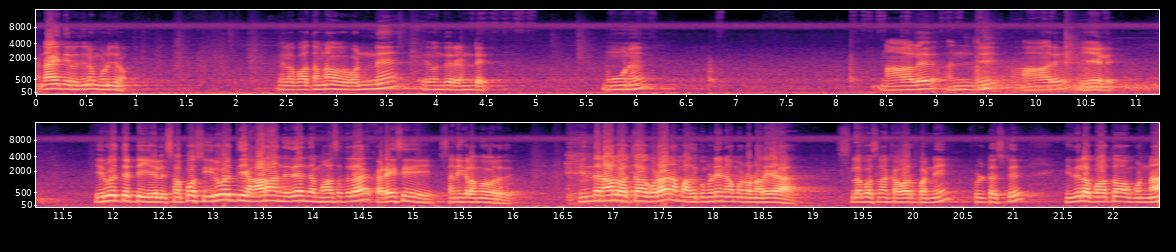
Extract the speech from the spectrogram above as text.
ரெண்டாயிரத்தி இருபத்தஞ்சில் முடிஞ்சிடும் இதில் பார்த்தோம்னா ஒரு ஒன்று இது வந்து ரெண்டு மூணு நாலு அஞ்சு ஆறு ஏழு. இருபத்தெட்டு ஏழு. சப்போஸ் இருபத்தி ஆறாம் தேதி அந்த மாதத்தில் கடைசி சனிக்கிழமை வருது. இந்த நாள் வச்சா கூட நம்ம அதுக்கு முன்னாடி என்ன பண்ணுறோம் நிறையா சிலபஸ்லாம் கவர் பண்ணி ஃபுல் டெஸ்ட்டு இதில் பார்த்தோம் அப்படின்னா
